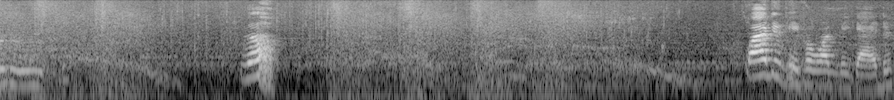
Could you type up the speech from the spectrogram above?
No! Why do people want me dead?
